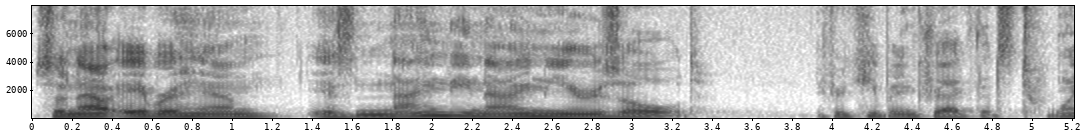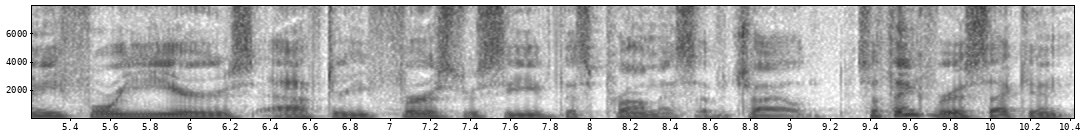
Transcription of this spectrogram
So now Abraham is 99 years old. If you're keeping track, that's 24 years after he first received this promise of a child. So think for a second.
